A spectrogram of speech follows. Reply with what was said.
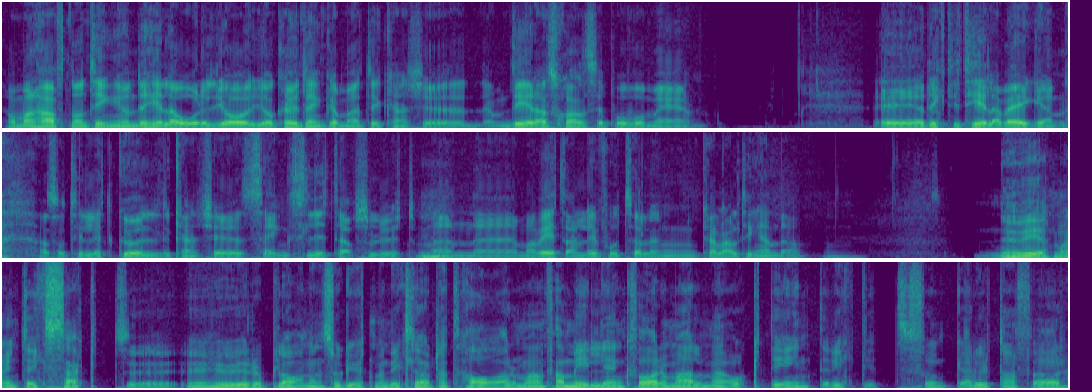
har man haft någonting under hela året, jag, jag kan ju tänka mig att det kanske, deras chanser på att vara med eh, riktigt hela vägen, alltså till ett guld kanske sänks lite absolut. Mm. Men eh, man vet aldrig, futsalen kan allting hända. Nu vet man ju inte exakt eh, hur planen såg ut men det är klart att har man familjen kvar i Malmö och det inte riktigt funkar utanför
